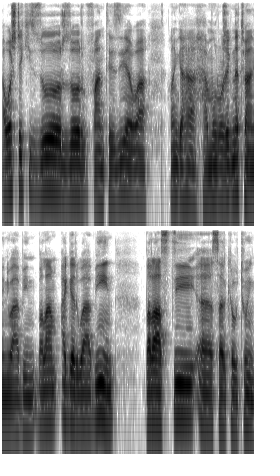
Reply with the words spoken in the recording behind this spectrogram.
ئەوە شتێکی زۆر زۆر فانتزیە و ڕەنگە هەموو ڕۆژێک نەتوانین وابین بەڵام ئەگەر وابین بەڕاستی سەرکەوتوین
